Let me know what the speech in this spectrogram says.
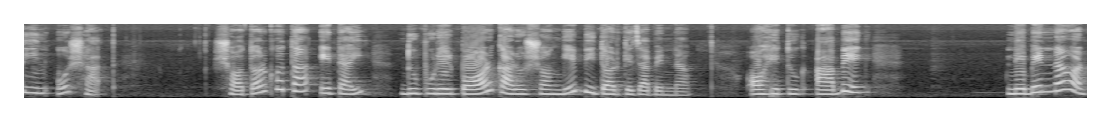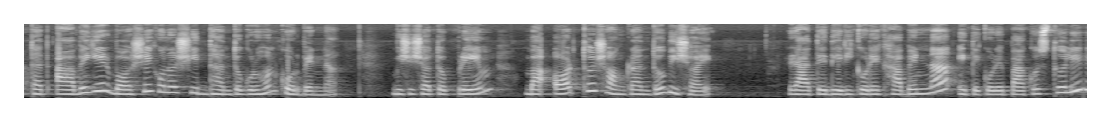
তিন ও সাত। সতর্কতা এটাই, দুপুরের পর কারোর সঙ্গে বিতর্কে যাবেন না। অহেতুক আবেগ নেবেন না, অর্থাৎ আবেগের বশে কোনো সিদ্ধান্ত গ্রহণ করবেন না। বিশেষত প্রেম বা অর্থ সংক্রান্ত বিষয়ে। রাতে দেরি করে খাবেন না, এতে করে পাকস্থলীর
